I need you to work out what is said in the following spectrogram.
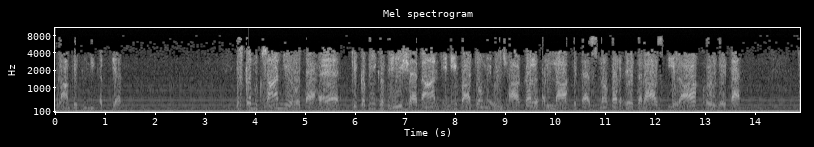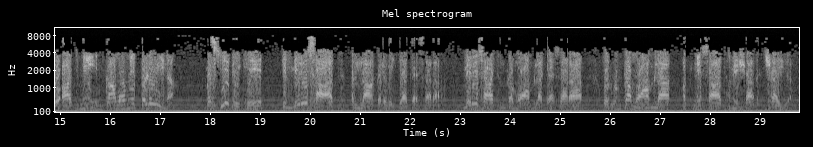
فلاں پہ کیوں نہیں کر دیا؟ اس کا نقصان یہ ہوتا ہے کہ کبھی کبھی شیطان انہی باتوں میں الجھا کر اللہ کے فیصلوں پر اعتراض کیسا رہا؟ میرے ساتھ ان کا معاملہ کیسا رہا؟ اور ان کا معاملہ اپنے ساتھ ہمیشہ اچھا ہی رہا۔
